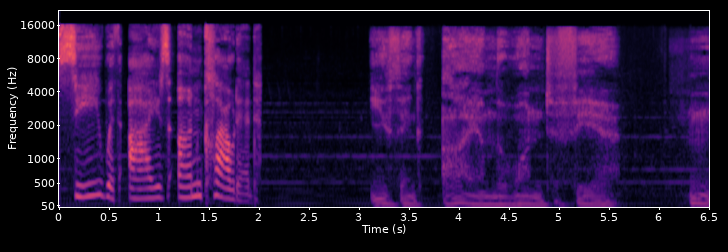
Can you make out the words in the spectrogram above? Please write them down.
See with eyes unclouded. You think I am the one to fear? Hmm.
